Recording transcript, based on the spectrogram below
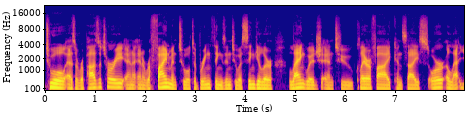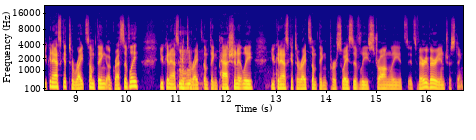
tool as a repository and a, and a, refinement tool to bring things into a singular language and to clarify, concise, or allow, you can ask it to write something aggressively. You can ask mm-hmm. it to mm-hmm. write something passionately. You can ask it to write something persuasively, strongly. It's it's very very interesting.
